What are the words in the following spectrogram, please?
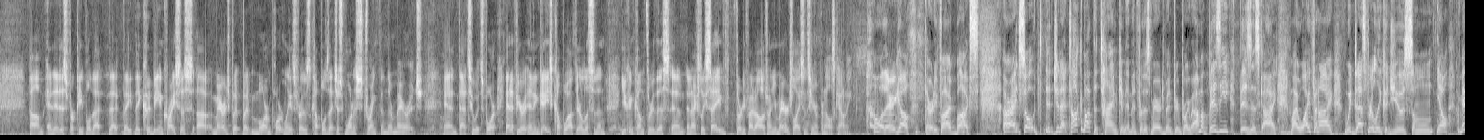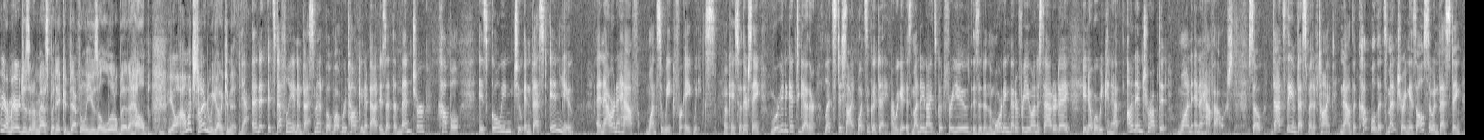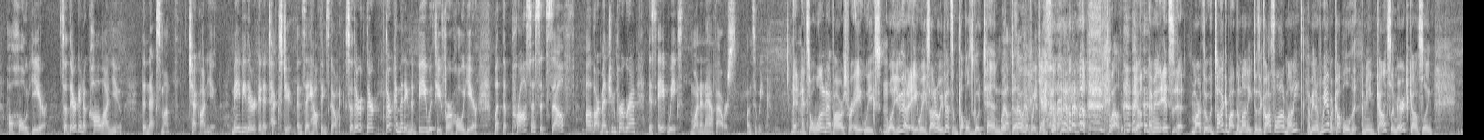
Um, and it is for people that, that they, they could be in crisis uh, marriage, but but more importantly, it's for those couples that just want to strengthen their marriage, and that's who it's for. And if you're an engaged couple out there listening, you can come through this and, and actually save thirty five dollars on your marriage license here in Pinellas County. well, there you go, thirty-five bucks. All right, so Jeanette, talk about the time commitment for this marriage mentoring program. I'm a busy business guy. My wife and I, we desperately could use some. You know, maybe our marriage isn't a mess, but it could definitely use a little bit of help. Mm-hmm. You know, how much time do we got to commit? Yeah, and it, it's definitely an investment, but what we're talking about is that the mentor couple is going to invest in you an hour and a half once a week for eight weeks. Okay, so they're saying we're going to get together. Let's decide what's a good day. Are we? Get, is Monday nights good for you? Is it in the morning better for you on a Saturday? You know, where we can have uninterrupted one and a half hours. So that's the investment of time. Now the couple that's mentoring is also investing a whole year. So they're going to call on you the next month, check on you maybe they're going to text you and say how things going. So they're they're they're committing to be with you for a whole year. But the process itself of our mentoring program is eight weeks, one and a half hours, once a week. And, and so one and a half hours for eight weeks. Mm-hmm. Well, you got eight weeks. I don't know. We've had some couples go ten. Well, but, uh, so have we. Yes, twelve. yeah, I mean, it's uh, Martha. Talk about the money. Does it cost a lot of money? I mean, if we have a couple that, I mean, counseling, marriage counseling,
